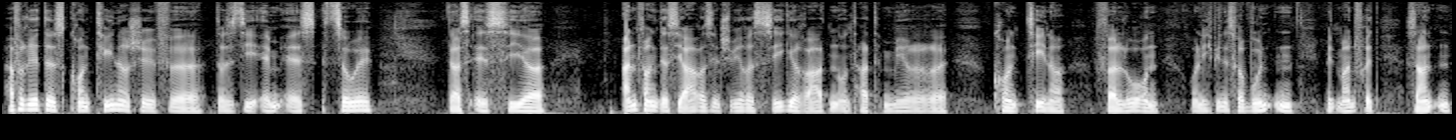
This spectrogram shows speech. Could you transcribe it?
havariertes Containerschiff, äh, das ist die MS Zoe, das ist hier Anfang des Jahres in schweres See geraten und hat mehrere Container verloren. Und ich bin jetzt verbunden mit Manfred Sanden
